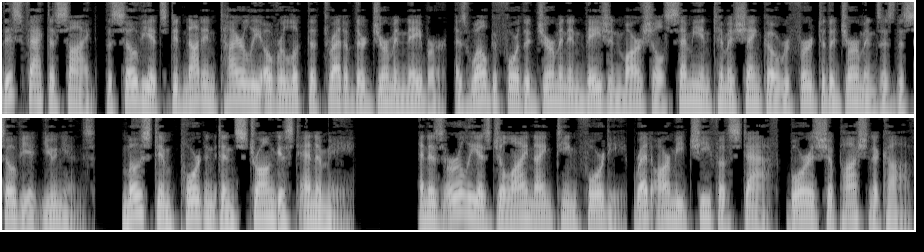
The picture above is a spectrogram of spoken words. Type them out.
This fact aside, the Soviets did not entirely overlook the threat of their German neighbor, as well before the German invasion Marshal Semyon Timoshenko referred to the Germans as the Soviet Union's most important and strongest enemy. And as early as July 1940, Red Army Chief of Staff, Boris Shaposhnikov,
